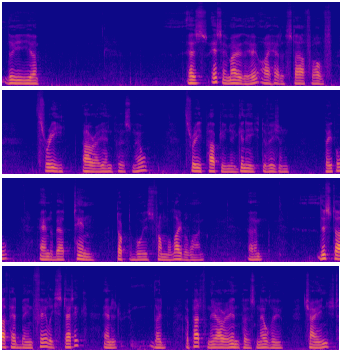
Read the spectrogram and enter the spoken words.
The uh, as SMO there, I had a staff of three RAN personnel, three Papua New Guinea Division people, and about 10 doctor boys from the labour line. Um, this staff had been fairly static, and it, they'd apart from the RAN personnel who changed,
